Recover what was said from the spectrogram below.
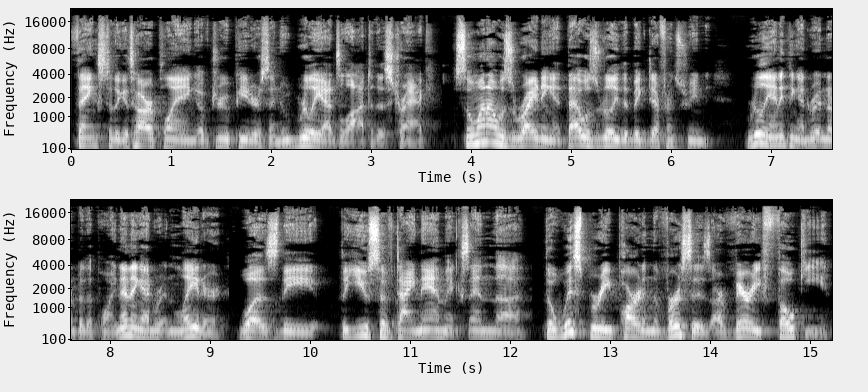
thanks to the guitar playing of Drew Peterson, who really adds a lot to this track. So when I was writing it, that was really the big difference between really anything I'd written up to the point, anything I'd written later, was the the use of dynamics and the the whispery part in the verses are very folky.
